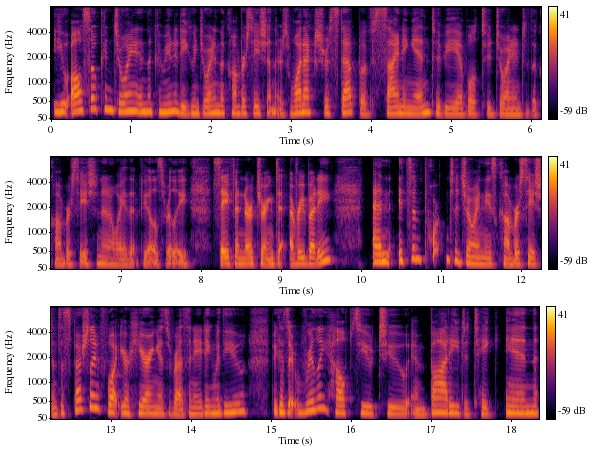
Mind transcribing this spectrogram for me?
you also can join in the community. You can join in the conversation. There's one extra step of signing in to be able to join into the conversation in a way that feels really safe and nurturing to everybody. And it's important to join these conversations, especially if what you're hearing is resonating with you, because it really helps you to embody, to take in,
